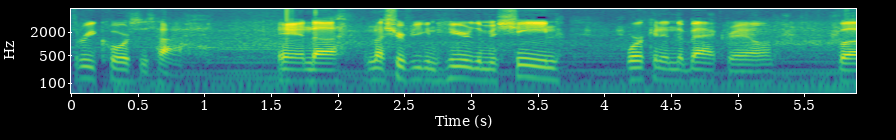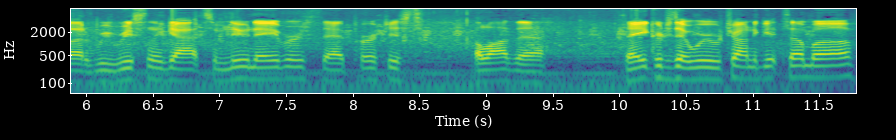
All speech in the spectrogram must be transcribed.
three courses high. And uh, I'm not sure if you can hear the machine working in the background, but we recently got some new neighbors that purchased a lot of the, the acreage that we were trying to get some of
